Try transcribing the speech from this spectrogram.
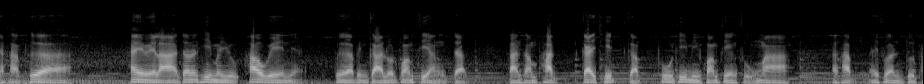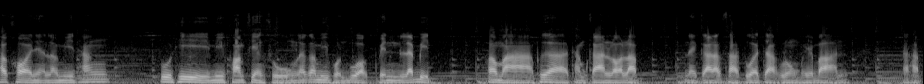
นะครับ เพื่อให้เวลาเจ้าหน้าที่มาอยู่เข้าเวรเนี่ย เพื่อเป็นการลดความเสี่ยงจากการสัมผัสใกล้ชิดกับผู้ที่มีความเสี่ยงสูงมานะครับในส่วนจุดพักคอยเนี่ยเรามีทั้งผู้ที่มีความเสี่ยงสูง แล้วก็มีผลบวกเป็นแลบิดเข้ามาเพื่อทำการรอรับในการรักษาตัวจากโรงพยาบาลนะครับ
